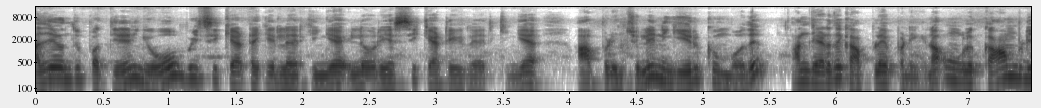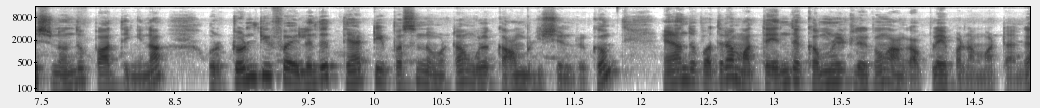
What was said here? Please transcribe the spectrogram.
அதே வந்து பார்த்தீங்கன்னா நீங்கள் ஓபிசி கேட்டகரியில் இருக்கீங்க இல்லை ஒரு எஸ்சி கேட்டகரியில் இருக்கீங்க அப்படின்னு சொல்லி நீங்கள் இருக்கும்போது அந்த இடத்துக்கு அப்ளை பண்ணிங்கன்னா உங்களுக்கு காம்படிஷன் வந்து பார்த்தீங்கன்னா ஒரு டுவெண்ட்டி ஃபைவ்லேருந்து தேர்ட்டி பர்சன்ட் மட்டும் உங்களுக்கு காம்படிஷன் இருக்கும். ஏன்னா வந்து பார்த்தீங்கன்னா மற்ற எந்த கம்யூனிட்டியில் இருக்கவங்க அங்கே அப்ளை பண்ண மாட்டாங்க.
